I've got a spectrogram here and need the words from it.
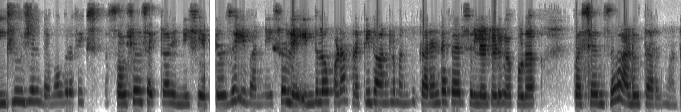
inclusion demographics social sector initiatives ఇవన్నీ సో ఇందులో కూడా ప్రతి దాంట్లో మనకి కరెంట్ అఫైర్స్ రిలేటెడ్గా కూడా క్వశ్చన్స్ అడుగుతారనమాట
